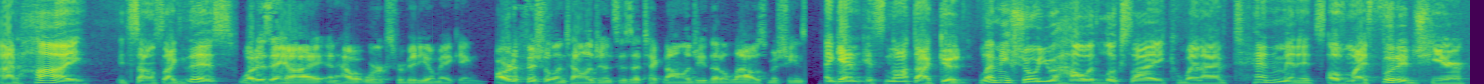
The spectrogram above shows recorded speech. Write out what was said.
At high, it sounds like this. What is AI and how it works for video making? Artificial intelligence is a technology that allows machines Again, it's not that good. Let me show you how it looks like when I have 10 minutes of my footage here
